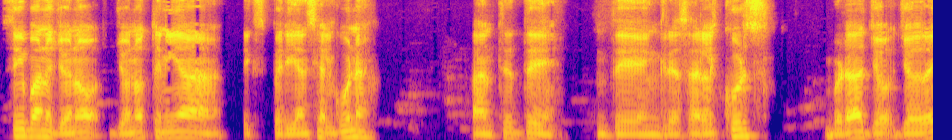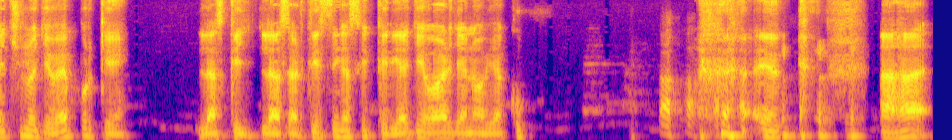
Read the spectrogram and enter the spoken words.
sí, bueno, yo no, yo no tenía experiencia alguna antes de, de ingresar al curso, ¿verdad? Yo, yo de hecho lo llevé porque las, que, las artísticas que quería llevar ya no había cupo. Ajá,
